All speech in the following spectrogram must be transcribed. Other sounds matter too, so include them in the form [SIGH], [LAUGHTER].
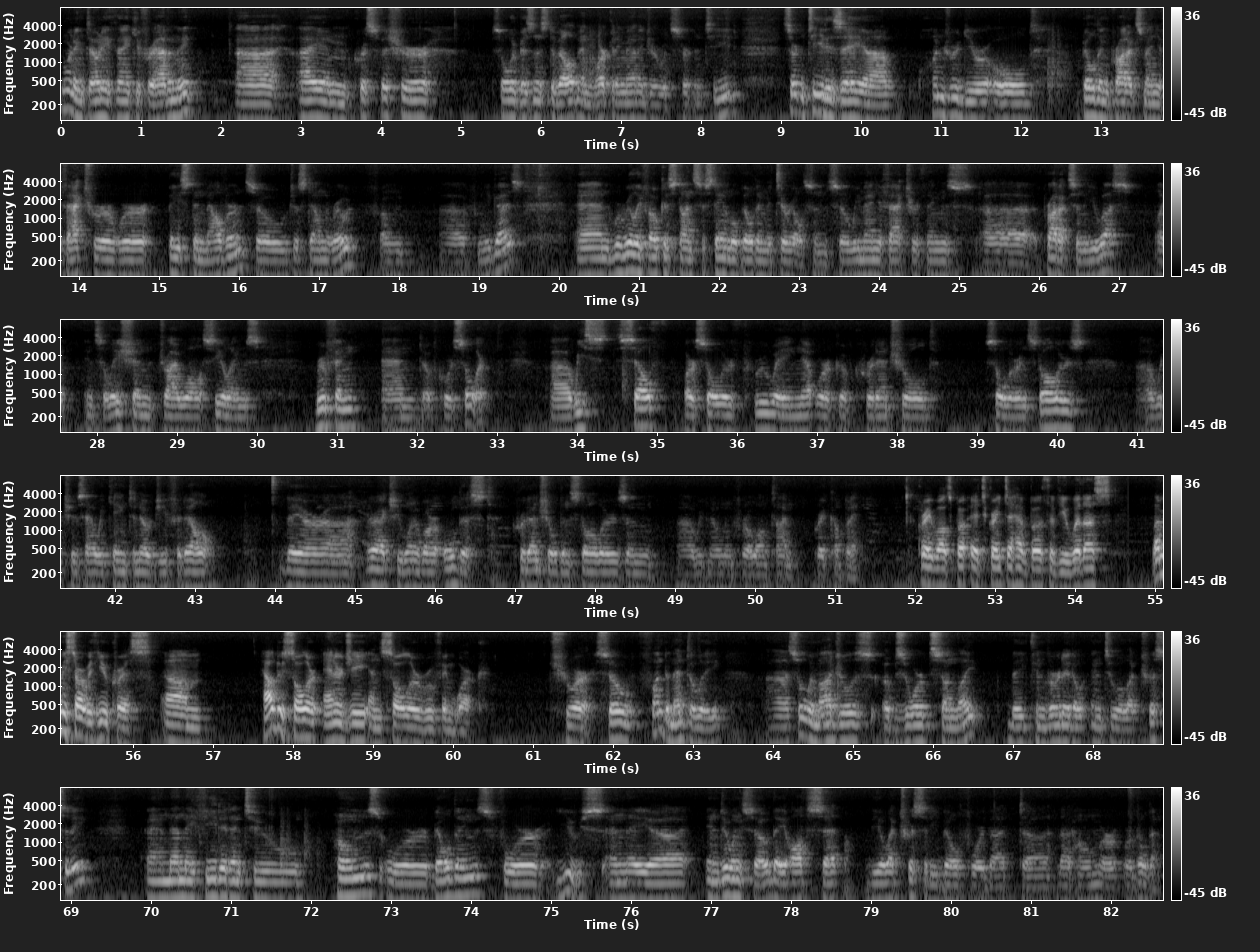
Morning, Tony. Thank you for having me. Uh, I am Chris Fisher, Solar Business Development and Marketing Manager with CertainTeed. CertainTeed is a uh, hundred year old building products manufacturer. We're based in Malvern, so just down the road from uh, from you guys. And we're really focused on sustainable building materials. And so we manufacture things, uh, products in the US, like insulation, drywall, ceilings, roofing, and of course, solar. Uh, we sell our solar through a network of credentialed solar installers, uh, which is how we came to know G. Fedale. They are uh, they're actually one of our oldest credentialed installers, and uh, we've known them for a long time. Great company. Great. Well, it's, bo- it's great to have both of you with us. Let me start with you, Chris. Um, how do solar energy and solar roofing work? Sure. So fundamentally, uh, solar modules absorb sunlight. They convert it into electricity, and then they feed it into homes or buildings for use. And they, uh, in doing so, they offset the electricity bill for that uh, that home or, or building.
